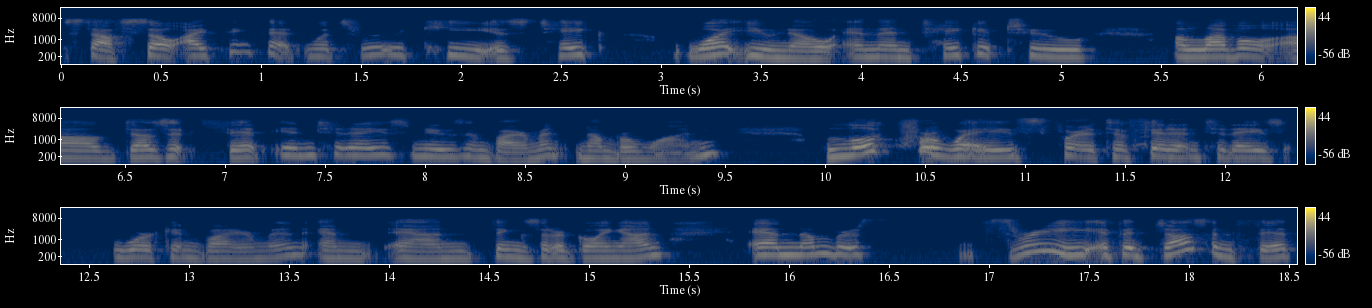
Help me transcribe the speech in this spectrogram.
stuff. So I think that what's really key is take what you know and then take it to a level of does it fit in today's news environment? Number one. Look for ways for it to fit in today's work environment and and things that are going on and number three if it doesn't fit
